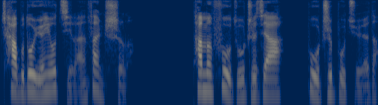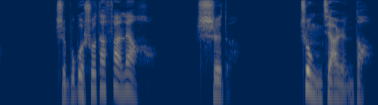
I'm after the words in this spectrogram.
差不多原有几篮饭吃了。他们富足之家不知不觉的，只不过说他饭量好，吃得。众家人道：“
